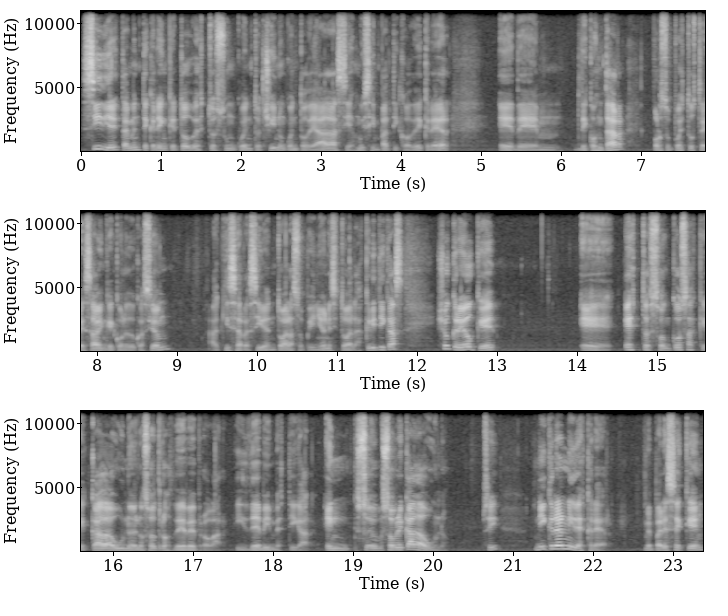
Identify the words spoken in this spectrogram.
Si directamente creen que todo esto es un cuento chino, un cuento de hadas, si es muy simpático de creer, eh, de, de contar, por supuesto, ustedes saben que con educación aquí se reciben todas las opiniones y todas las críticas. Yo creo que eh, estas son cosas que cada uno de nosotros debe probar y debe investigar sobre cada uno. ¿sí? Ni creer ni descreer. Me parece que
